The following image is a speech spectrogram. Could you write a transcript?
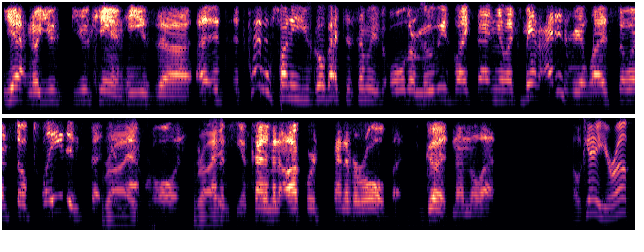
Yeah, no, you you can. He's uh, it's it's kind of funny. You go back to some of these older movies like that, and you're like, man, I didn't realize so and so played in, that- in Right. that role. And Right. Kind of, you know, kind of an awkward kind of a role, but good nonetheless. Okay, you're up.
